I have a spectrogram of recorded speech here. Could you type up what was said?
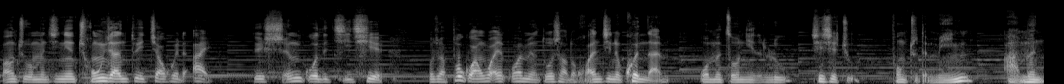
帮助我们今天重燃对教会的爱，对神国的急切。我说，不管外外面有多少的环境的困难。我们走你的路，谢谢主，奉主的名，阿门。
